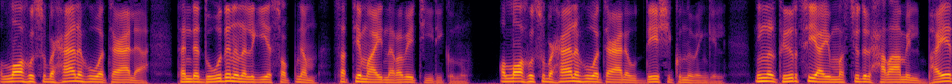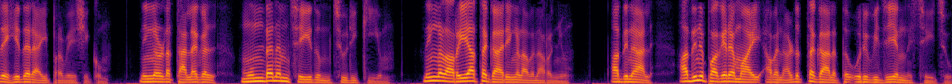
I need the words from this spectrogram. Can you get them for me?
അള്ളാഹു സുബഹാനഹുവ തന്റെ ദൂതന് നൽകിയ സ്വപ്നം സത്യമായി നിറവേറ്റിയിരിക്കുന്നു. അള്ളാഹു സുബഹാനഹുവ ഉദ്ദേശിക്കുന്നുവെങ്കിൽ നിങ്ങൾ തീർച്ചയായും മസ്ജിദുൽ ഹറാമിൽ ഭയരഹിതരായി പ്രവേശിക്കും. നിങ്ങളുടെ തലകൾ മുണ്ടനം ചെയ്തും ചുരുക്കിയും. നിങ്ങൾ അറിയാത്ത കാര്യങ്ങൾ അവൻ അറിഞ്ഞു. അതിനാൽ അതിനു പകരമായി അവൻ അടുത്ത കാലത്ത് ഒരു വിജയം നിശ്ചയിച്ചു.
